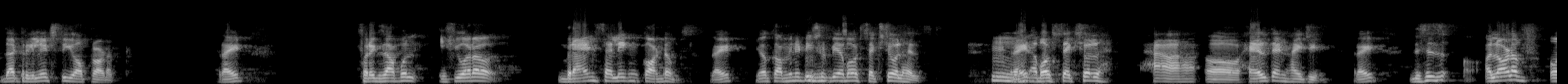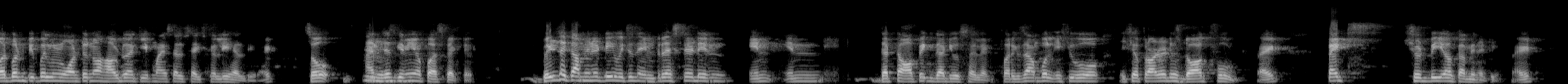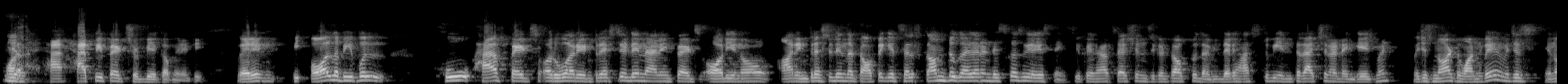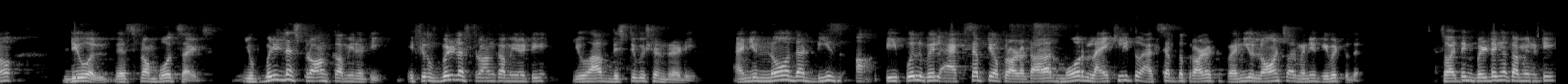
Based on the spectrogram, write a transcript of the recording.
that relates to your product, right? For example, if you are a brand selling condoms, right? Your community should be about sexual health, Hmm. right? About sexual ha- uh, health and hygiene, right? This is a lot of urban people will want to know how do I keep myself sexually healthy, right? So I'm just Hmm. giving you a perspective. Build a community which is interested in in in the topic that you sell it. For example, if you if your product is dog food, right? Pets should be your community, right? Or Yeah. ha- happy pets should be a community wherein all the people who have pets or who are interested in having pets or you know are interested in the topic itself come together and discuss various things. You can have sessions you can talk to them. There has to be interaction and engagement which is not one way which is you know dual. There's from both sides. You build a strong community. If you build a strong community you have distribution ready. And you know that these uh, people will accept your product or are more likely to accept the product when you launch or when you give it to them so i think building a community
